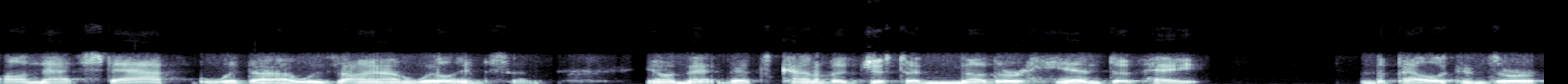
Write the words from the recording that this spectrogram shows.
on that staff with uh, with Zion Williamson. You know, and that that's kind of a just another hint of hey, the Pelicans are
